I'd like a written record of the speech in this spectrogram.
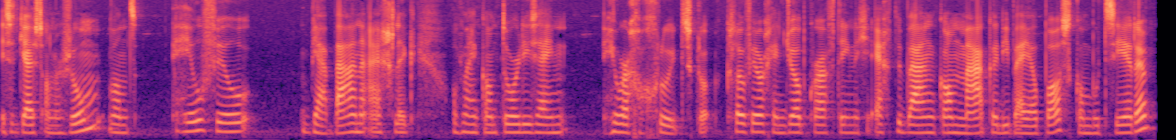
is het juist andersom. Want heel veel ja, banen eigenlijk op mijn kantoor die zijn heel erg gegroeid. Dus ik geloof heel erg in jobcrafting, dat je echt de baan kan maken die bij jou past, kan boetseren.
